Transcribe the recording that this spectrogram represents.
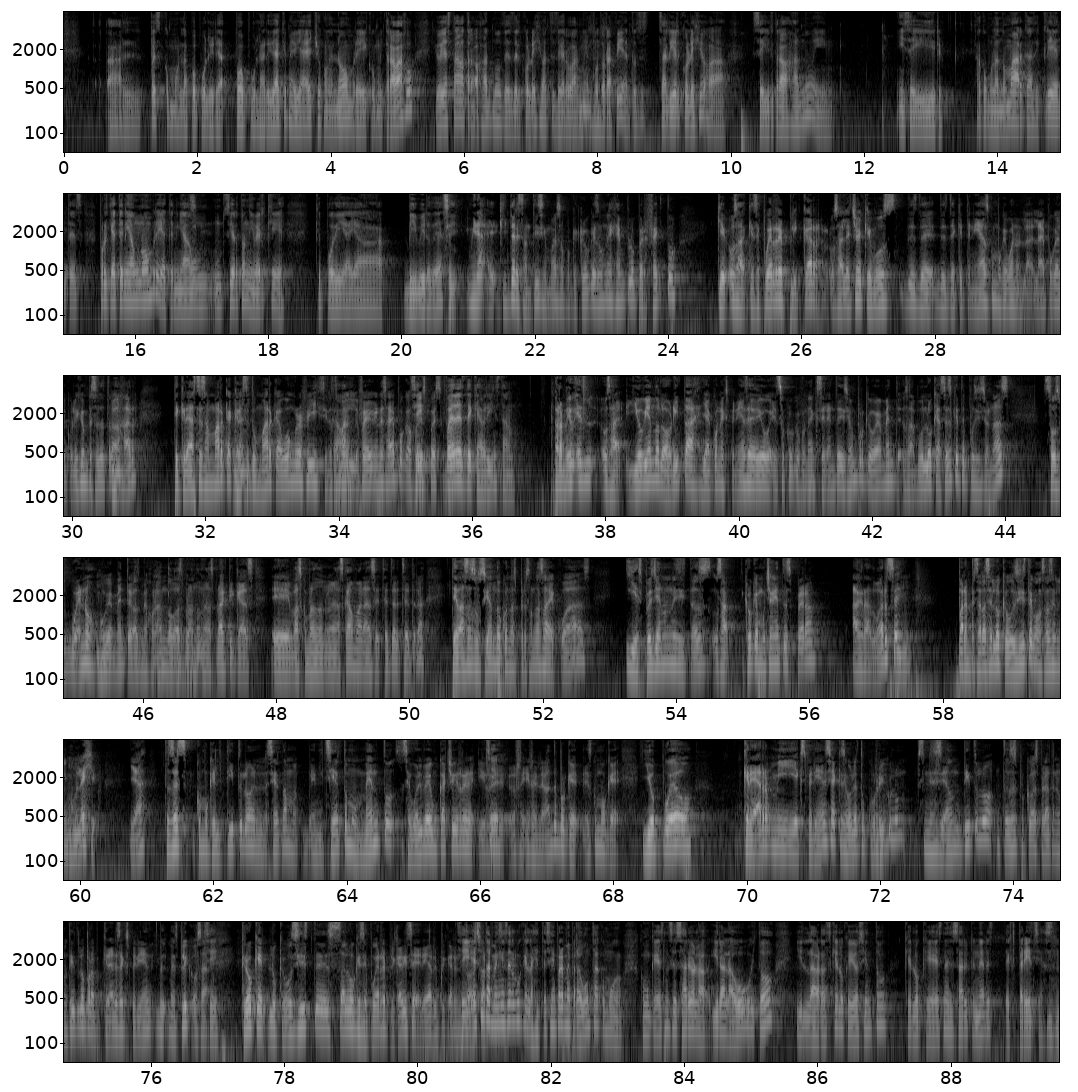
al, pues como la popularidad, popularidad que me había hecho con el nombre y con mi trabajo, yo ya estaba trabajando desde el colegio antes de graduarme en Ujú. fotografía. Entonces salí del colegio a seguir trabajando y, y seguir acumulando marcas y clientes, porque ya tenía un nombre, ya tenía un, un cierto nivel que, que podía ya vivir de eso. Sí, mira, eh, qué interesantísimo eso, porque creo que es un ejemplo perfecto que, o sea, que se puede replicar. O sea, el hecho de que vos desde, desde que tenías como que, bueno, la, la época del colegio empezaste a trabajar, te creaste esa marca, creaste tu marca, Wongraphy, si no estoy Cabal. mal, ¿fue en esa época o fue Sí, después? fue Va. desde que abrí Instagram. Para mí es, o sea, yo viéndolo ahorita, ya con experiencia, digo, eso creo que fue una excelente edición porque obviamente, o sea, vos lo que haces es que te posicionas, sos bueno, obviamente, vas mejorando, vas probando nuevas prácticas, eh, vas comprando nuevas cámaras, etcétera, etcétera. Te vas asociando con las personas adecuadas y después ya no necesitas, o sea, creo que mucha gente espera a graduarse para empezar a hacer lo que vos hiciste cuando estás en el colegio, ¿ya? Entonces, como que el título en, cierta, en cierto momento se vuelve un cacho irre- irre- irre- irrelevante porque es como que yo puedo crear mi experiencia que se vuelve tu currículum sin necesidad de un título, entonces ¿por qué voy a esperar a tener un título para crear esa experiencia? ¿Me, me explico? O sea, Sí. creo que lo que vos hiciste es algo que se puede replicar y se debería replicar en Sí, todas eso partes. también es algo que la gente siempre me pregunta, como, como que es necesario la- ir a la U y todo. Y la verdad es que lo que yo siento que lo que es necesario tener es experiencias.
